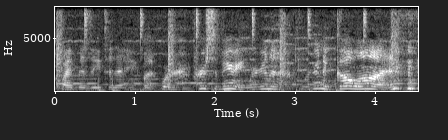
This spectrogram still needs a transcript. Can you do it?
quite busy today, but we're persevering. We're gonna we're gonna go on.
